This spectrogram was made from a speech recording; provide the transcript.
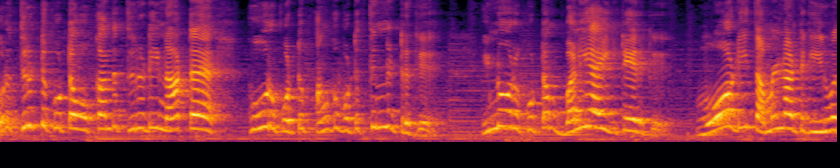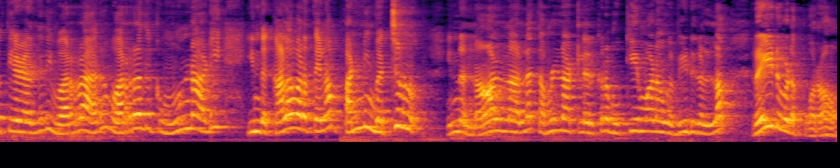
ஒரு திருட்டு கூட்டம் உட்காந்து திருடி நாட்டை கூறு போட்டு பங்கு போட்டு தின்னுட்டு இருக்கு இன்னொரு கூட்டம் பலியாகிக்கிட்டே இருக்கு. மோடி தமிழ்நாட்டுக்கு இருபத்தி ஏழாம் தேதி வர்றாரு. வர்றதுக்கு முன்னாடி இந்த கலவரத்தை எல்லாம் பண்ணி வச்சிடணும் இன்னும் நாலு நாளில் தமிழ்நாட்டில் இருக்கிற முக்கியமானவங்க வீடுகள்லாம் ரெய்டு விட போகிறோம்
